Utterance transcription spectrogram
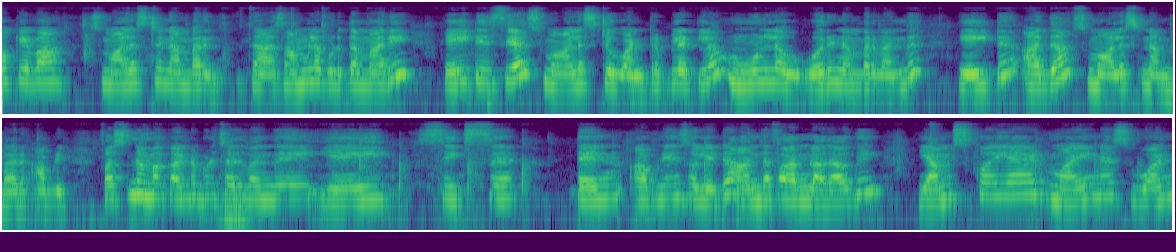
ஓகேவா ஸ்மாலஸ்ட் நம்பர் சம்மில் கொடுத்த மாதிரி eight is a smallest one ட்ரிப்ளெட்டில் மூணில் ஒரு நம்பர் வந்து எயிட்டு அதுதான் ஸ்மாலஸ்ட் நம்பர் அப்படி. ஃபஸ்ட் நம்ம கண்டுபிடிச்சது வந்து எயிட் சிக்ஸு டென் அப்படின்னு சொல்லிட்டு அந்த ஃபார்முலா அதாவது m squared minus one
